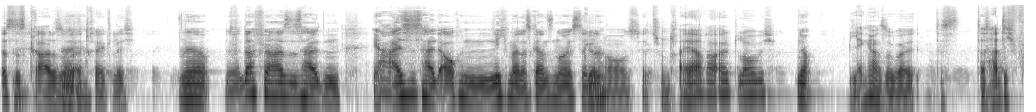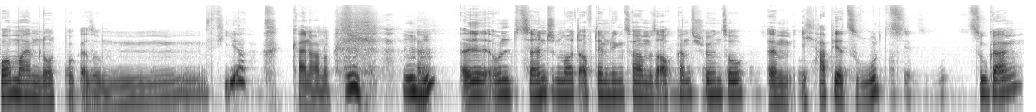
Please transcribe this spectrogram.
Es ist gerade so ja, erträglich. Ja, ja, dafür ist es halt ein, ja, es ist halt auch ein, nicht mal das ganz Neueste. Ne? Genau, ne? ist jetzt schon drei Jahre alt, glaube ich. Ja. Länger sogar. Das, das hatte ich vor meinem Notebook, also vier? Keine Ahnung. Mhm. Ja. Äh, und CyanogenMod auf dem Ding zu haben, ist auch ganz schön so. Ähm, ich habe jetzt Root-Zugang.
